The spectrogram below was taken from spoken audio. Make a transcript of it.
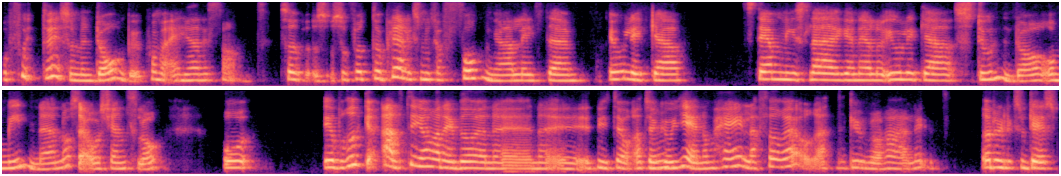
Och foto är som en dagbok för mig. Ja, det är sant. Så, så för då blir det liksom att jag fångar lite olika stämningslägen eller olika stunder och minnen och så och känslor. Och jag brukar alltid göra det i början eh, när, eh, ett nytt år, att jag Mm. går igenom hela förra året. Gud vad härligt. Och då liksom dels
